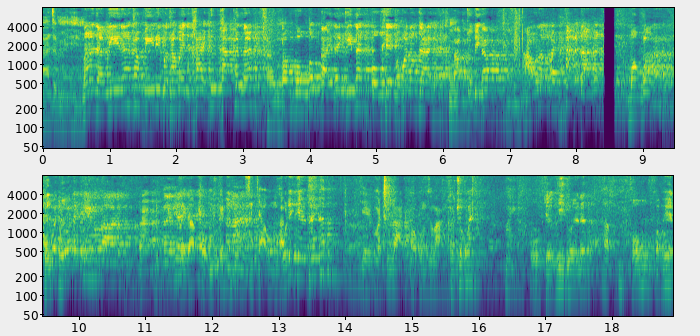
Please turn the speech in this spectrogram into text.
น่าจะมี น่าจะมีนะ ถ้ามีนี่มันทำให้ค่ายคึกคักขึ้นนะ ครับต้องกงต้มไก่ได้กินนะ โอเค ขอบคุณน้องใจครับจุดดีครับ เอาแล้วไปหน้ากระดานกันมองกล้องถือไว้ถือไว้ครับสวัสดีครับผมเป็นรุ่นสิทธิ์เจ้าผมครับวันนี้เจอใครครับเจอมัจจุราชบอกพงสว่างเขาชกไหมไม่ครับโอ้เจอพี่เขาเลยนะครับเขาประเภท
